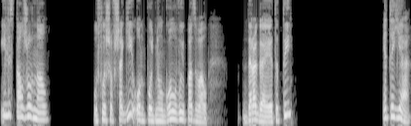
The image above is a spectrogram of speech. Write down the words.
и листал журнал. Услышав шаги, он поднял голову и позвал. «Дорогая, это ты?» «Это я»,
